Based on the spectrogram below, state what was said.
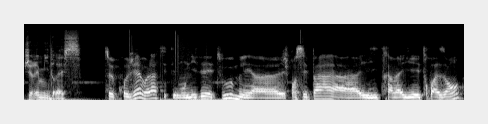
Jérémy Dress. Ce projet, voilà, c'était mon idée et tout, mais euh, je pensais pas y travailler trois ans.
